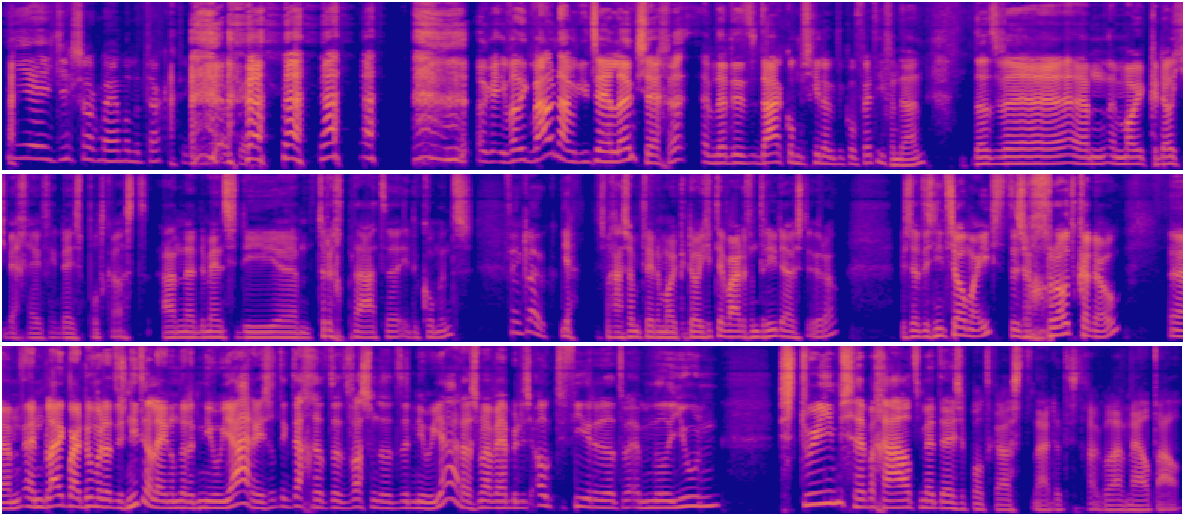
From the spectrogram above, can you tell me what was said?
Jeetje, ik schrok me helemaal de takken tegen. Oké. Want ik wou namelijk iets heel leuks zeggen. En dat dit, daar komt misschien ook de confetti vandaan. Dat we ehm, een mooi cadeautje weggeven in deze podcast. Aan eh, de mensen die ehm, terugpraten in de comments. Vind ik leuk. Ja, dus we gaan zo meteen een mooi cadeautje ter waarde van 3000 euro. Dus dat is niet zomaar iets. Het is een groot cadeau. Ehm, en blijkbaar doen we dat dus niet alleen omdat het nieuw jaar is. Want ik dacht dat het was omdat het een nieuw jaar is. Maar we hebben dus ook te vieren dat we een miljoen streams hebben gehaald met deze podcast. Nou, dat is toch ook wel een mijlpaal.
